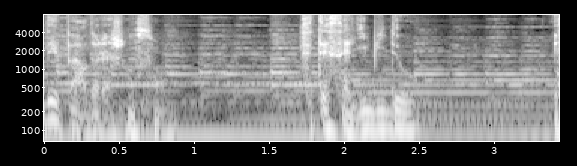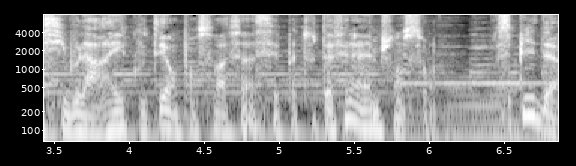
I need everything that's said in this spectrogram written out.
le départ de la chanson, c'était sa libido. Et si vous la réécoutez en pensant à ça, c'est pas tout à fait la même chanson. Speed,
